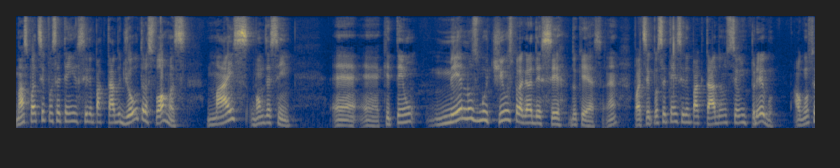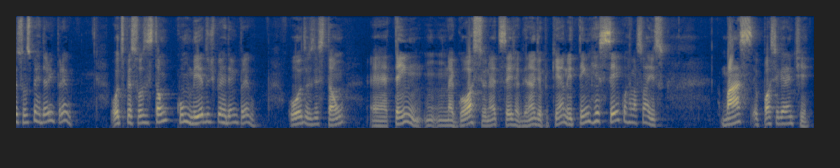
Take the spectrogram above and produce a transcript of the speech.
Mas pode ser que você tenha sido impactado de outras formas, mais, vamos dizer assim, é, é, que tenham menos motivos para agradecer do que essa. Né? Pode ser que você tenha sido impactado no seu emprego. Algumas pessoas perderam o emprego. Outras pessoas estão com medo de perder o emprego. Outros estão é, têm um, negócio, né, seja grande ou pequeno, e tem receio com relação a isso. Mas eu posso te garantir,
